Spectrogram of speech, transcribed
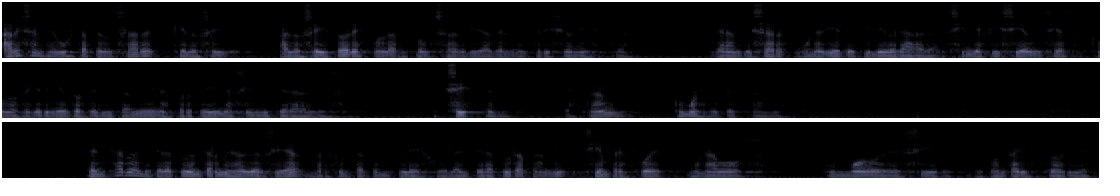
A veces me gusta pensar que a los editores con la responsabilidad del nutricionista, garantizar una dieta equilibrada, sin deficiencias, con los requerimientos de vitaminas, proteínas y minerales. ¿Existen? ¿Están? ¿Cómo los detectamos? Pensar la literatura en términos de diversidad me resulta complejo. La literatura para mí siempre fue una voz, un modo de decir, de contar historias,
